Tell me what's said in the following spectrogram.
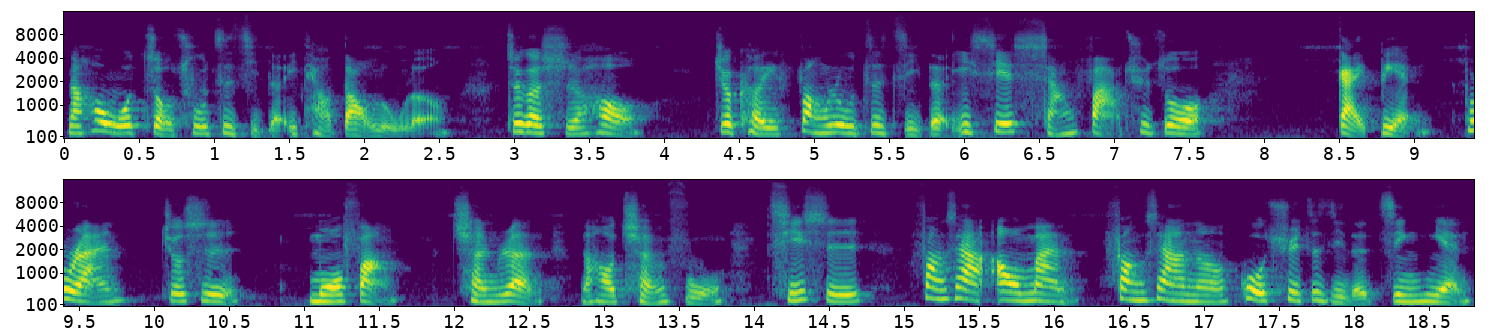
然后我走出自己的一条道路了。这个时候就可以放入自己的一些想法去做改变，不然就是模仿、承认，然后臣服。其实放下傲慢，放下呢过去自己的经验，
